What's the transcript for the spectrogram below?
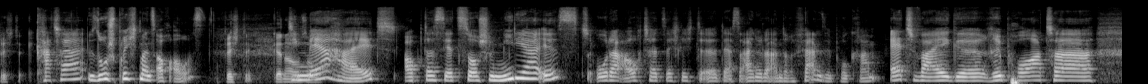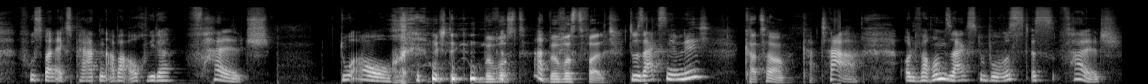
Richtig. Katar, so spricht man es auch aus. Richtig, genau Die so. Mehrheit, ob das jetzt Social Media ist oder auch tatsächlich äh, das ein oder andere Fernsehprogramm, etwaige Reporter, Fußballexperten, aber auch wieder falsch. Du auch. Richtig, bewusst, bewusst falsch. Du sagst nämlich Katar. Katar. Und warum sagst du bewusst, ist falsch?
